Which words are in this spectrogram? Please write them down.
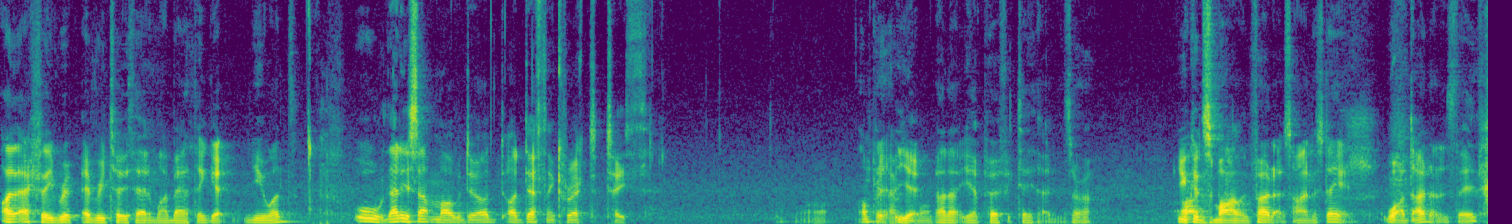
I'd actually rip every tooth out of my mouth and get new ones. Ooh, that is something I would do. I'd, I'd definitely correct teeth. I'm pretty happy Yeah, with mine. I know. Yeah, perfect teeth, Aiden. It's all right. You I- can smile in photos. I understand. Well, I don't understand.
